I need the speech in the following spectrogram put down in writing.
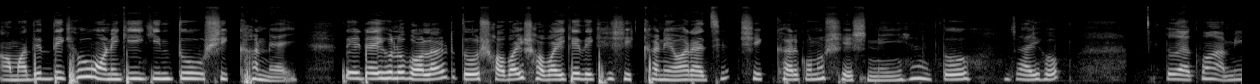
আমাদের দেখেও অনেকেই কিন্তু শিক্ষা নেয়। তো এটাই হলো বলার। তো সবাই সবাইকে দেখে শিক্ষা নেওয়ার আছে। শিক্ষার কোনো শেষ নেই হ্যাঁ? তো যাই হোক। তো এখন আমি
